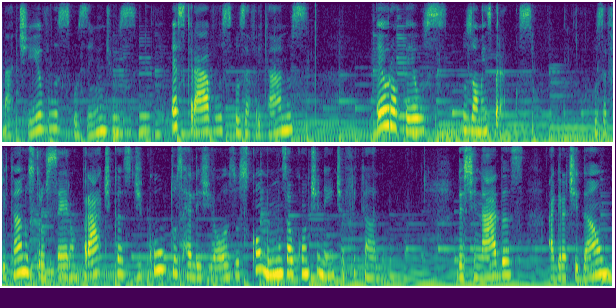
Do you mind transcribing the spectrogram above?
Nativos, os índios, escravos, os africanos, europeus, os homens brancos. Os africanos trouxeram práticas de cultos religiosos comuns ao continente africano, destinadas à gratidão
